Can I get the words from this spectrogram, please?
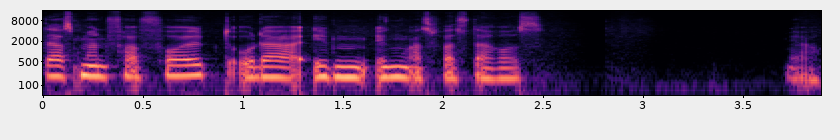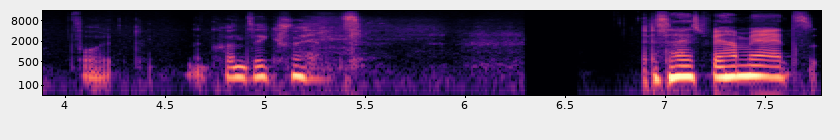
das man verfolgt oder eben irgendwas, was daraus ja, folgt eine Konsequenz. Das heißt, wir haben ja jetzt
